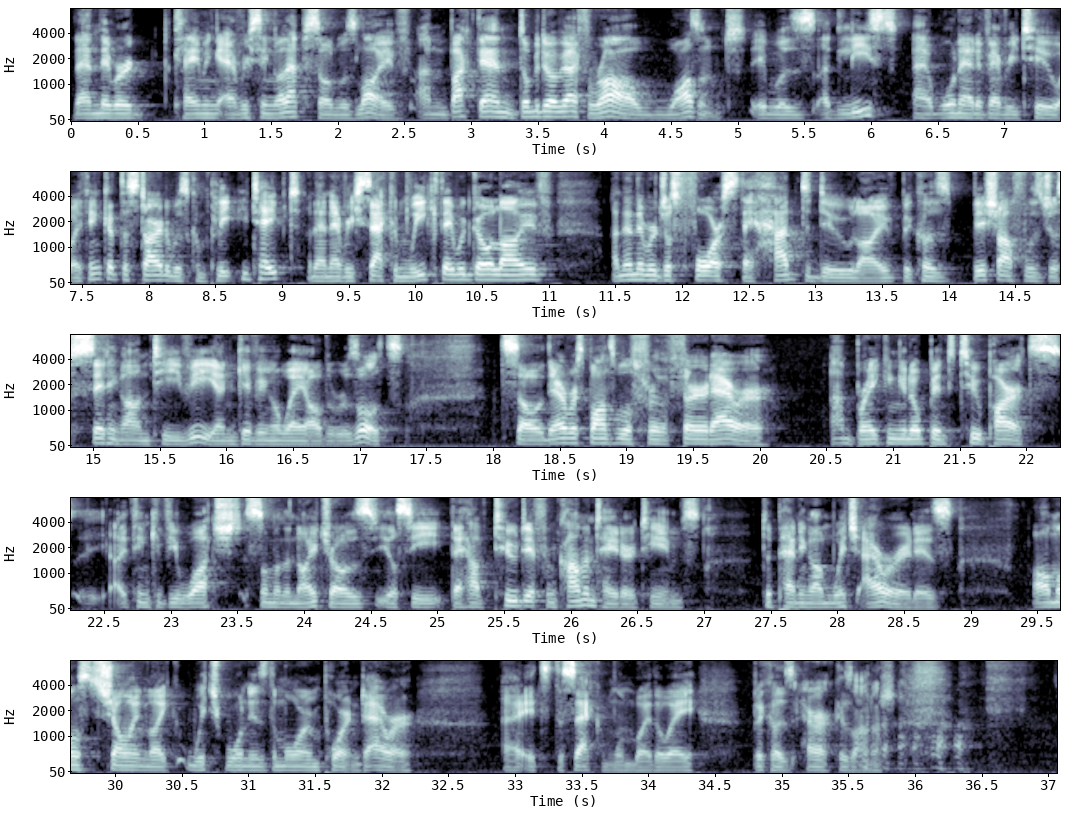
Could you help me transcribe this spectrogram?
Then they were claiming every single episode was live, and back then WWF Raw wasn't. It was at least uh, one out of every two. I think at the start it was completely taped, and then every second week they would go live and then they were just forced they had to do live because Bischoff was just sitting on TV and giving away all the results. So they're responsible for the third hour and breaking it up into two parts. I think if you watch some of the Nitros, you'll see they have two different commentator teams depending on which hour it is, almost showing like which one is the more important hour. Uh, it's the second one, by the way, because Eric is on it.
